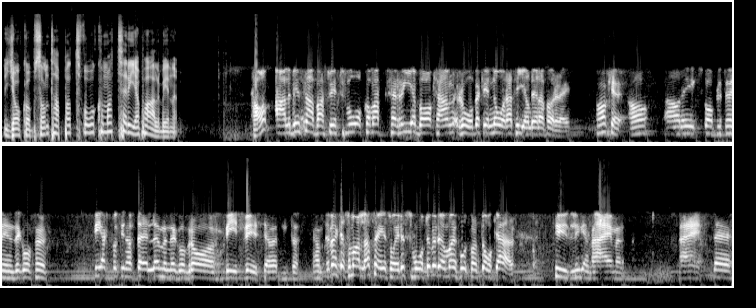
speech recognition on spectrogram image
Jakobsson tappar 2,3 på Albin. Ja, Albin snabbast. Vi är 2,3 bak han. Robert är några tiondelar före dig. Okej, ja. Ja, det gick skapligt där inne. Det går för vekt på sina ställen, men det går bra bitvis. Jag vet inte. Det verkar som alla säger så. Är det svårt att bedöma hur fort man ska åka här? Tydligen. Nej, men... Nej, det,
